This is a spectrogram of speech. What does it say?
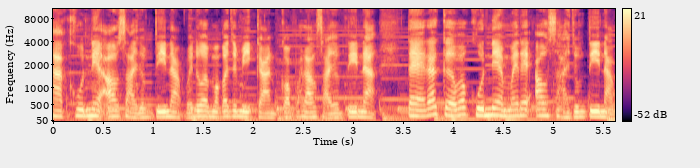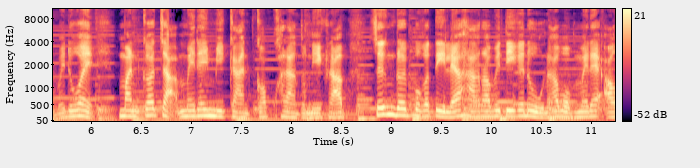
หากคุณเนี่ยเอาสายโจมตีหนักไปด้วย มันก็จะมีการก๊อพลังสายโจมตีหนัก แต่ถ้าเกิดว่าคุณเนี่ยไม่ได้เอาสายโจมตีหนักไปด้วย มันก็จะไม่ได้มีการก๊อปพลังตรงนี้ครับซึ่งโดยปกติแล้วหากเราไปตีกระดูกนะครับผมไม่ได้เอา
